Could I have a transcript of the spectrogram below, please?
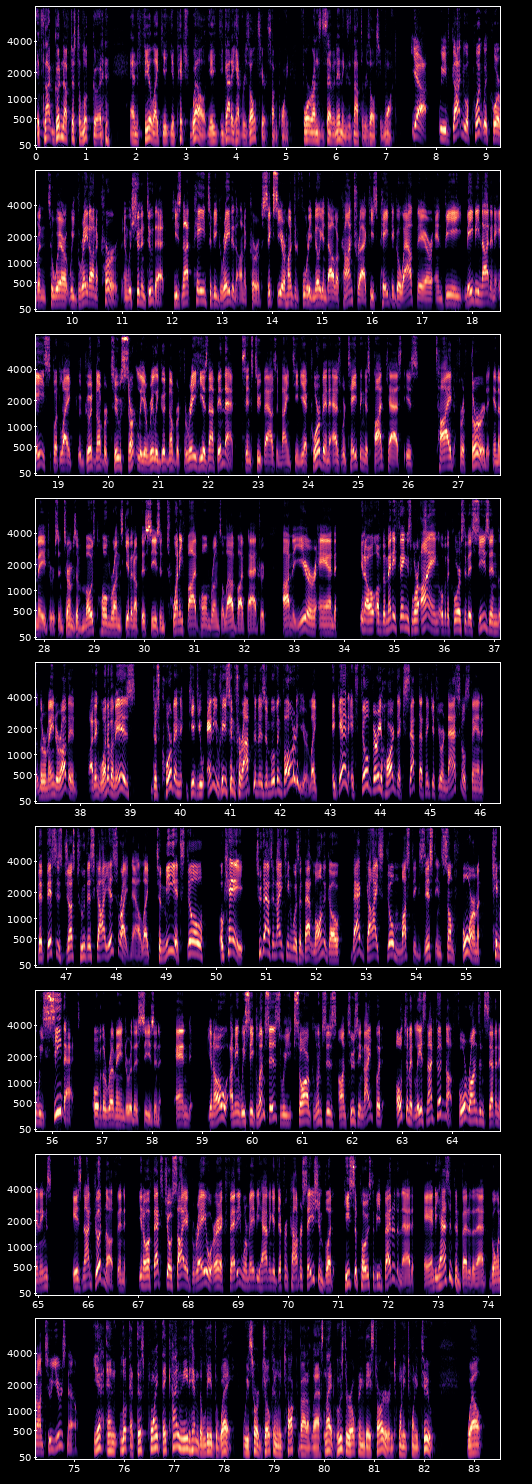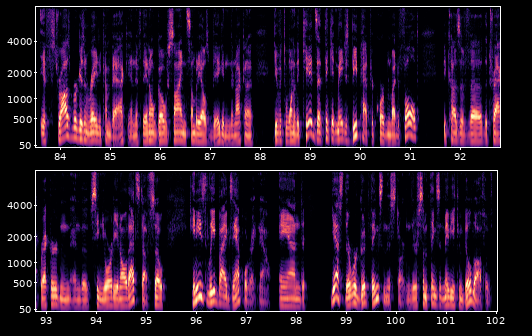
it's not good enough just to look good and feel like you, you pitched well. You, you got to have results here at some point. Four runs in seven innings is not the results you want. Yeah. We've gotten to a point with Corbin to where we grade on a curve, and we shouldn't do that. He's not paid to be graded on a curve. Six year, $140 million contract. He's paid to go out there and be maybe not an ace, but like a good number two, certainly a really good number three. He has not been that since 2019. Yeah, Corbin, as we're taping this podcast, is tied for third in the majors in terms of most home runs given up this season 25 home runs allowed by Patrick on the year. And, you know, of the many things we're eyeing over the course of this season, the remainder of it, I think one of them is does Corbin give you any reason for optimism moving forward here? Like, again, it's still very hard to accept, I think, if you're a Nationals fan, that this is just who this guy is right now. Like, to me, it's still okay. 2019 wasn't that long ago. That guy still must exist in some form. Can we see that over the remainder of this season? And, you know, I mean, we see glimpses. We saw glimpses on Tuesday night, but ultimately it's not good enough. Four runs in seven innings is not good enough. And, you know, if that's Josiah Gray or Eric Fedde, we're maybe having a different conversation, but he's supposed to be better than that. And he hasn't been better than that going on two years now. Yeah, and look, at this point, they kind of need him to lead the way. We sort of jokingly talked about it last night. Who's their opening day starter in 2022? Well, if Strasburg isn't ready to come back, and if they don't go sign somebody else big, and they're not going to give it to one of the kids, I think it may just be Patrick Corbin by default because of uh, the track record and, and the seniority and all that stuff. So he needs to lead by example right now. And yes, there were good things in this start, and there's some things that maybe he can build off of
